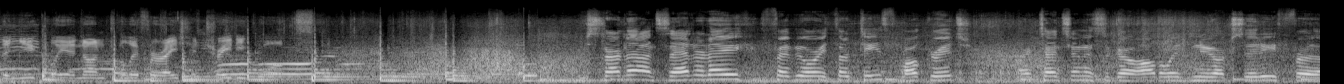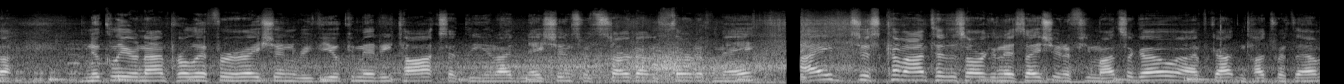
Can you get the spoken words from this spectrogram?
the Nuclear Non-Proliferation Treaty talks. Started on Saturday, February 13th from Oak Ridge. Our intention is to go all the way to New York City for the Nuclear Non-Proliferation Review Committee talks at the United Nations, which start on the 3rd of May. I've just come on to this organization a few months ago. I've got in touch with them,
